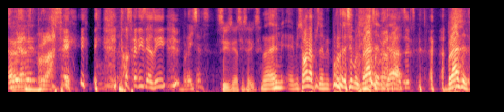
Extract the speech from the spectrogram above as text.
A ver, a ver. Brase. No se dice así. Brazers. Sí, sí, así se dice. No, en, mi, en mi zona, pues en mi pueblo decimos Bracer. ya. Braces.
